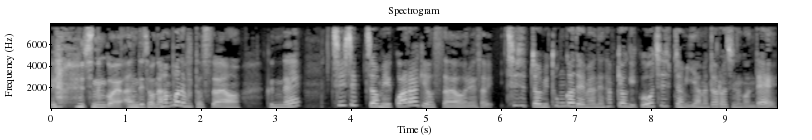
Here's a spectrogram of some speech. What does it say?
이러시는 거예요. 아, 근데 저는 한 번에 붙었어요. 근데 70점이 꽈락이었어요. 그래서 70점이 통과되면 합격이고 70점 이하면 떨어지는 건데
